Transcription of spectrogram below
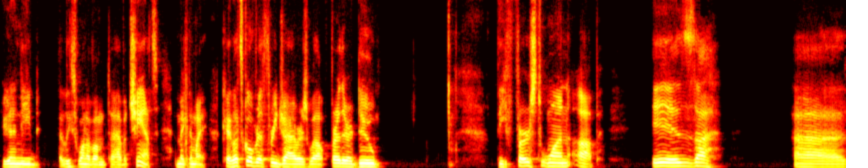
You're going to need at least one of them to have a chance at making the money. Okay, let's go over the three drivers without further ado. The first one up is uh, uh,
